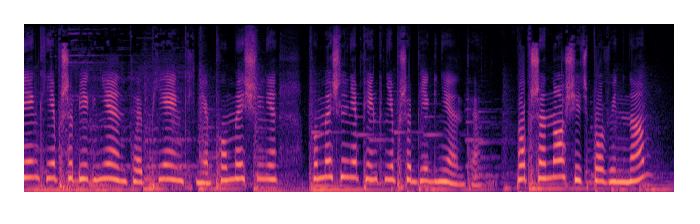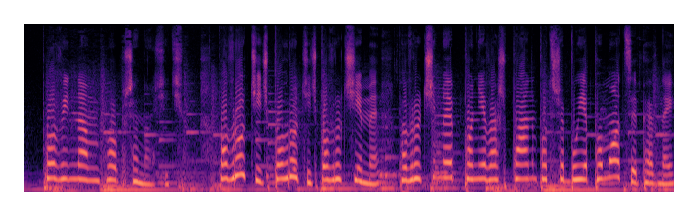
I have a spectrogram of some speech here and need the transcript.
Pięknie przebiegnięte, pięknie, pomyślnie, pomyślnie pięknie przebiegnięte. Poprzenosić powinnam? Powinnam poprzenosić. Powrócić, powrócić, powrócimy. Powrócimy, ponieważ pan potrzebuje pomocy pewnej.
